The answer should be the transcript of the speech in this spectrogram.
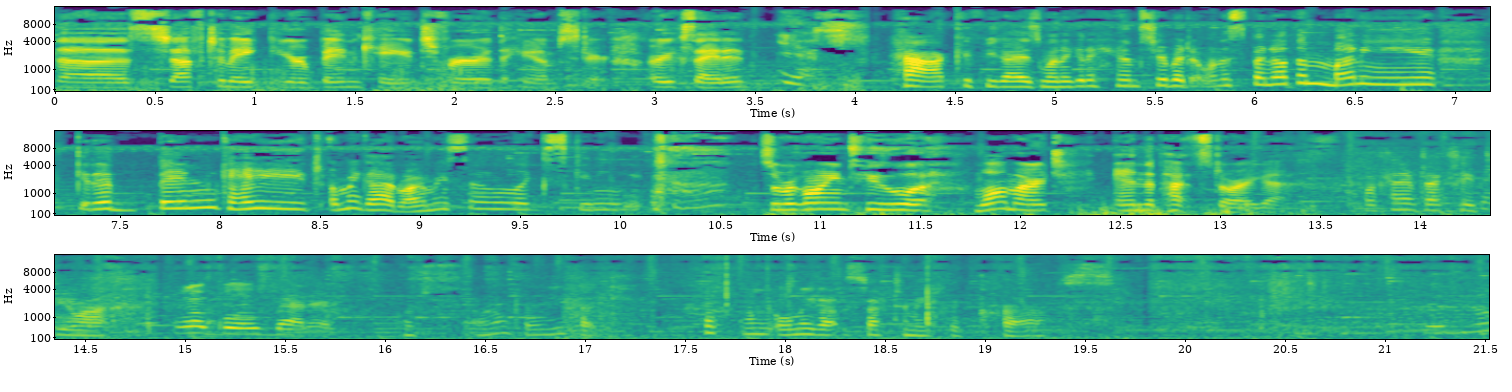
the stuff to make your bin cage for the hamster. Are you excited? Yes. Hack if you guys want to get a hamster but don't want to spend all the money, get a bin cage. Oh my god, why am I so like skinny? So we're going to Walmart and the pet store, I guess. What kind of duct tape do you want? What blows better? Which, I don't care, you pick. We only got stuff to make the crafts. No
